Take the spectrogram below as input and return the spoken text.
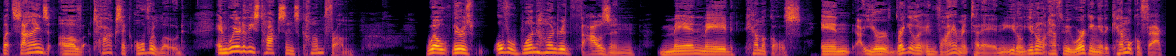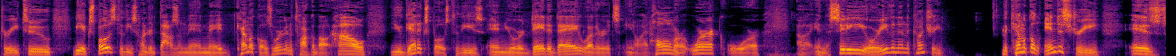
but signs of toxic overload. And where do these toxins come from? Well, there's over 100,000 man-made chemicals in your regular environment today. And you know, you don't have to be working at a chemical factory to be exposed to these 100,000 man-made chemicals. We're going to talk about how you get exposed to these in your day to day, whether it's, you know, at home or at work or uh, in the city or even in the country. The chemical industry is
